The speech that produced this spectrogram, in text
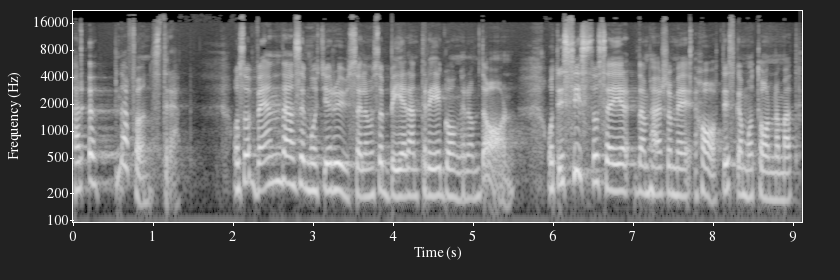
Han öppnar fönstret. Och så vänder han sig mot Jerusalem och så ber han tre gånger om dagen. Och till sist så säger de här som är hatiska mot honom att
